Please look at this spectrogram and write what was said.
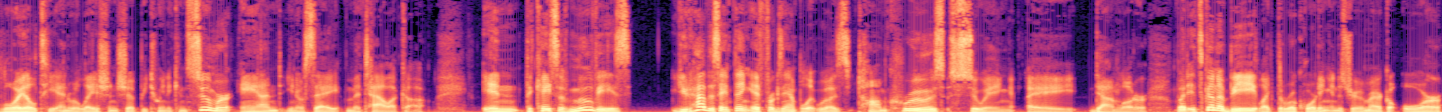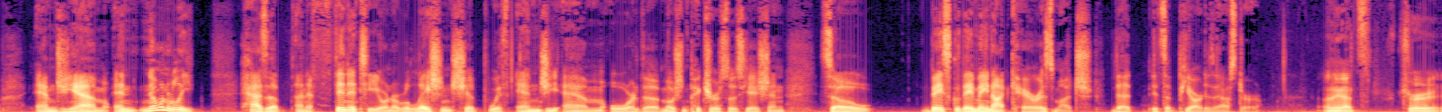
loyalty and relationship between a consumer and, you know, say Metallica. In the case of movies, you'd have the same thing if, for example, it was Tom Cruise suing a downloader, but it's going to be like the Recording Industry of America or MGM, and no one really has a, an affinity or a relationship with MGM or the Motion Picture Association. So basically, they may not care as much that it's a PR disaster. I think that's true.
